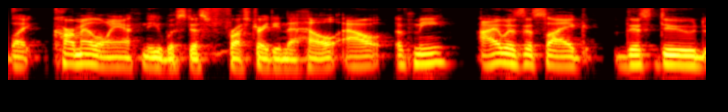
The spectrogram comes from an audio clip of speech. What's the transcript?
Like Carmelo Anthony was just frustrating the hell out of me. I was just like, this dude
